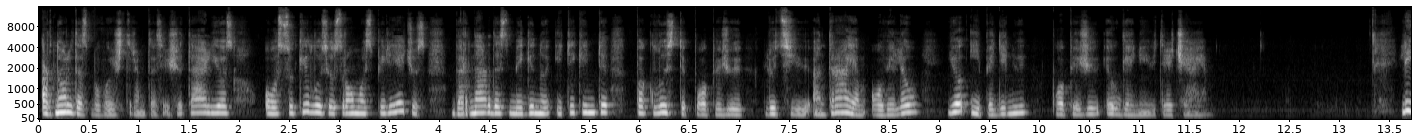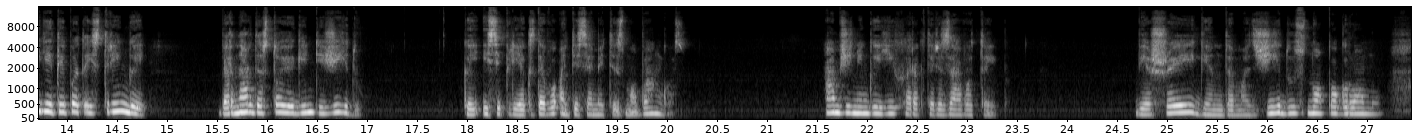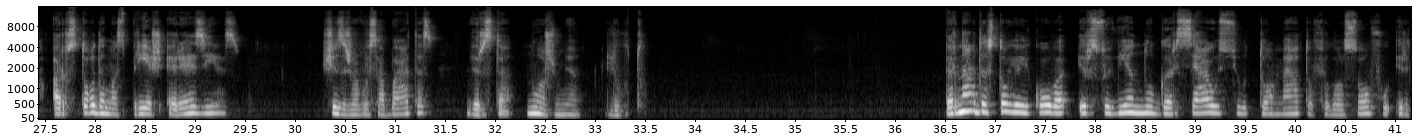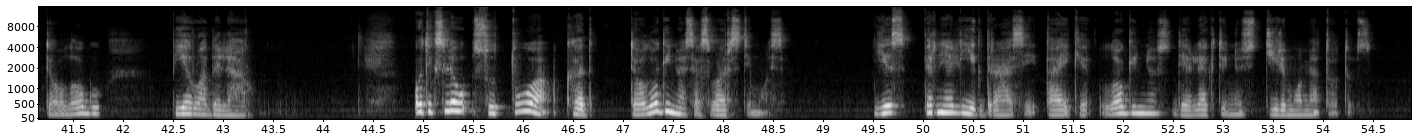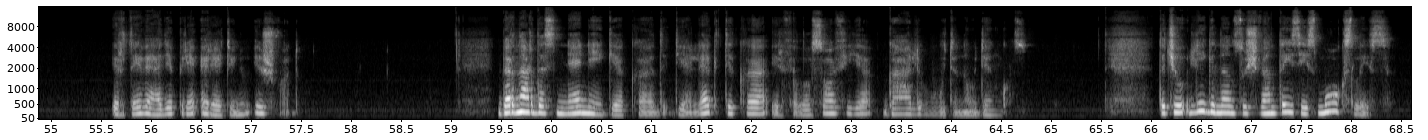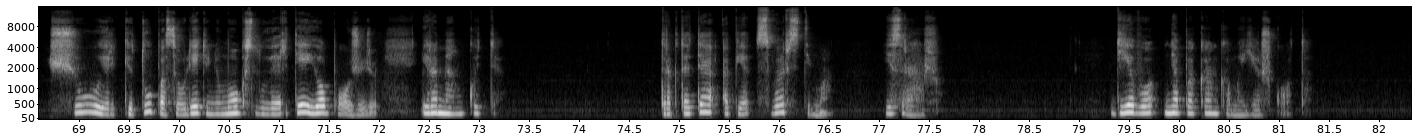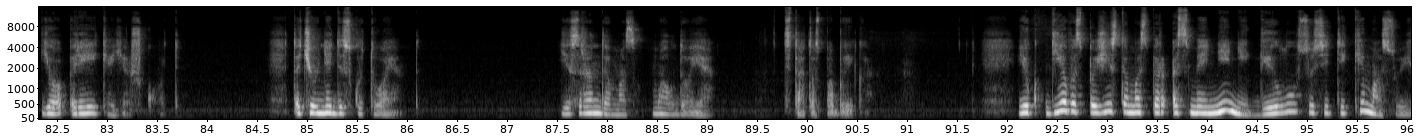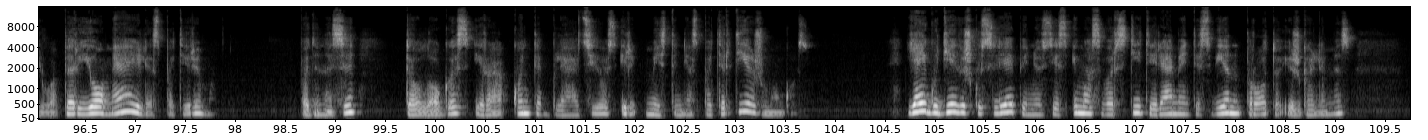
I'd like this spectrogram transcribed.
Arnoldas buvo ištrimtas iš Italijos, o sukilusius Romos piliečius Bernardas mėgino įtikinti paklusti popiežiui Liucijui II, o vėliau jo įpėdiniui popiežiui Eugenijui III. Lygiai taip pat aistringai Bernardas stojo ginti žydų, kai įsiplieksdavo antisemitizmo bangos. Amžininkai jį charakterizavo taip. Viešai gindamas žydus nuo pogromų ar stodamas prieš erezijas, šis žavus abatas virsta nuožmiu liūtų. Bernardas stojo į kovą ir su vienu garsiausių to meto filosofų ir teologų Pieru Abeliaru. O tiksliau su tuo, kad teologiniuose svarstymuose jis pernelyg drąsiai taikė loginius dialektinius tyrimo metodus. Ir tai vedė prie eretinių išvadų. Bernardas neneigė, kad dialektika ir filosofija gali būti naudingos. Tačiau lyginant su šventaisiais mokslais, šių ir kitų pasaulietinių mokslų vertė jo požiūriu yra menkutė. Traktate apie svarstymą Jis rašo. Dievo nepakankamai ieškota. Jo reikia ieškoti. Tačiau nediskutuojant. Jis randamas maldoje. Citatos pabaiga. Juk Dievas pažįstamas per asmeninį gilų susitikimą su juo, per jo meilės patyrimą. Vadinasi, teologas yra kontempliacijos ir mistinės patirties žmogus. Jeigu dieviškus liepinius jis ima svarstyti remiantis vien proto išgalėmis,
